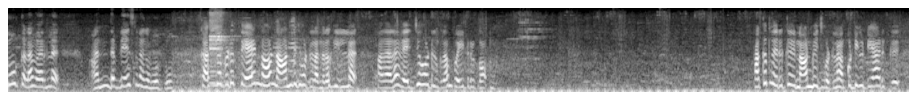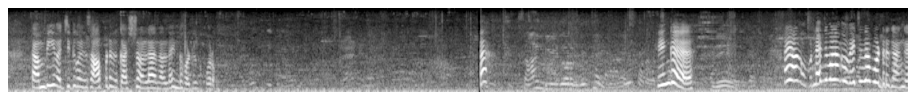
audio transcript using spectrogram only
தூக்கெல்லாம் வரல. அந்த பிளேஸ்க்கு நாங்கள் போப்போம் கஷ்டப்பட்டு தேடினோம். நான்வெஜ் ஹோட்டல் அந்த அளவுக்கு இல்லை. அதனால வெஜ் ஹோட்டலுக்கு தான் போயிட்டு இருக்கோம். பக்கத்தில் இருக்கு நான்வெஜ் ஹோட்டல்லாம் குட்டி குட்டியாக இருக்கு. தம்பி வச்சுட்டு கொஞ்சம் சாப்பிட்றது கஷ்டம் இல்லை. அதனால தான் இந்த ஹோட்டலுக்கு போகிறோம் எங்க? ஏய், அங்க நிஜமா அங்கே வெஜ் தான் போட்டிருக்காங்க.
